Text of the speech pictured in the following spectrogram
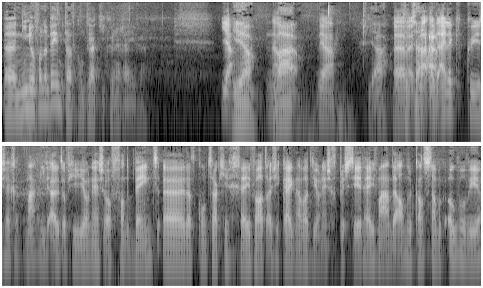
eh, Nino van der Beem dat contractje kunnen geven. ja. Ja, Nou, maar ja. ja, Eh, maar uiteindelijk kun je zeggen, het maakt niet uit of je Jones of Van de Beemt eh, dat contractje gegeven had. Als je kijkt naar wat Jones gepresteerd heeft. Maar aan de andere kant snap ik ook wel weer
